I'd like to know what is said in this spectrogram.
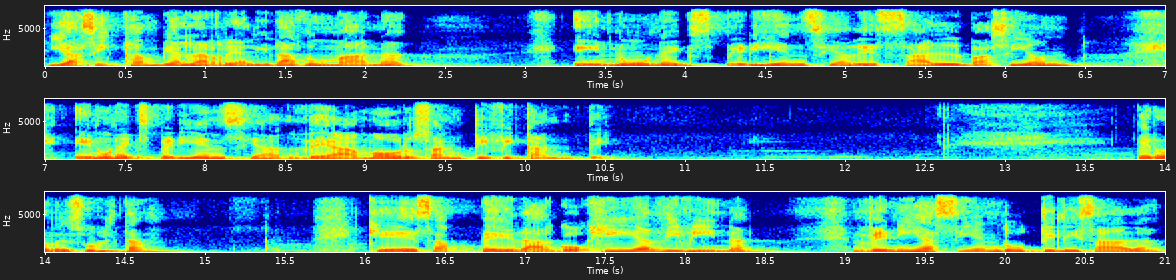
y así cambia la realidad humana en una experiencia de salvación, en una experiencia de amor santificante. Pero resulta que esa pedagogía divina venía siendo utilizada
